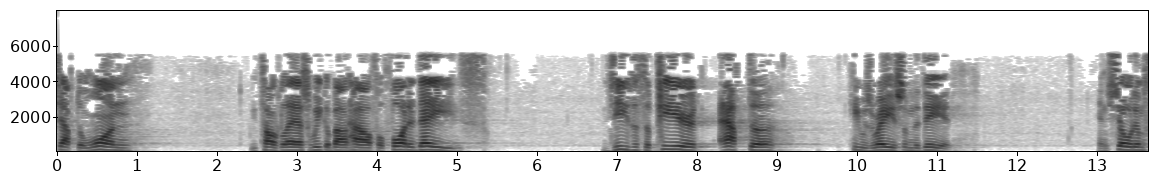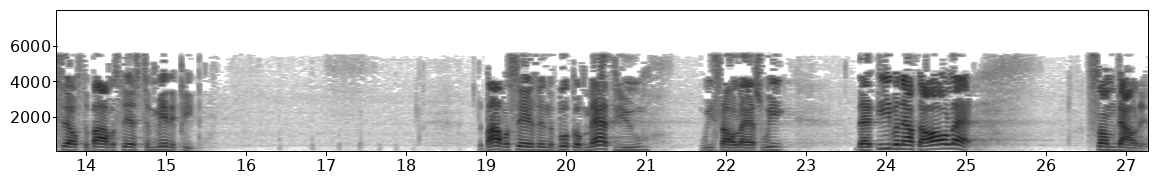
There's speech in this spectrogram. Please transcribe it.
chapter 1, we talked last week about how for 40 days Jesus appeared after he was raised from the dead and showed himself, the Bible says, to many people. The Bible says in the book of Matthew, we saw last week, that even after all that, some doubted.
